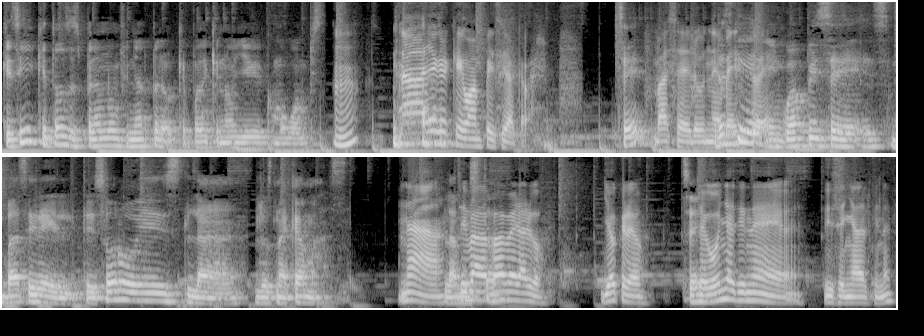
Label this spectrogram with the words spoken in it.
que sí, que todos esperan un final, pero que puede que no llegue como One Piece. Ujú. No, yo creo que One Piece iba a acabar. ¿Sí? Va a ser un ¿Crees evento, que ¿eh? en One Piece es- va a ser el tesoro o es la, los nakamas? Nah, la sí va, va a haber algo. Yo creo. Sí. Según ya tiene diseñado el final.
